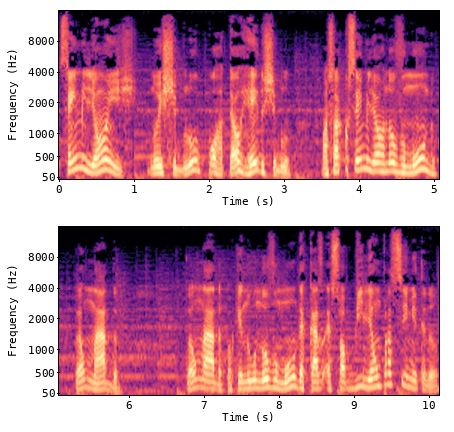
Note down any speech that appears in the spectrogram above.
100 milhões no East Blue, porra, até o rei do East Blue. Mas só que 100 milhões no Novo Mundo é um nada. Então nada, porque no Novo Mundo é, casa, é só bilhão pra cima, entendeu?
